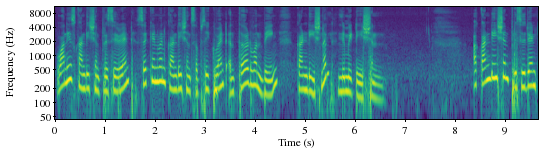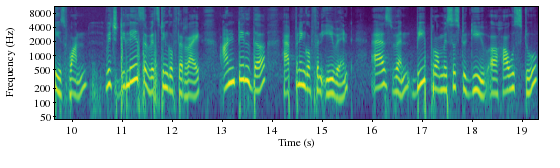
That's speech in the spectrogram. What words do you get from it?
One is condition precedent, second one condition subsequent, and third one being conditional limitation. A condition precedent is one which delays the vesting of the right until the happening of an event, as when B promises to give a house to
